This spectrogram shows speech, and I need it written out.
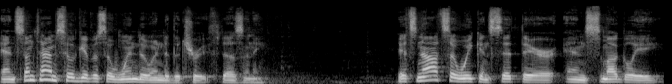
and sometimes He'll give us a window into the truth, doesn't He? It's not so we can sit there and smugly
